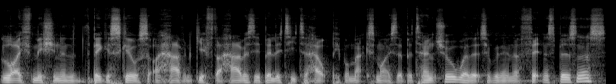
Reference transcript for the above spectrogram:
life mission and the biggest skills that I have and gift I have is the ability to help people maximize their potential, whether it's within their fitness business,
